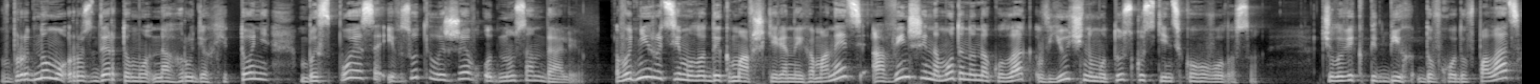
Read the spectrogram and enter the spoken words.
в брудному роздертому на грудях хітоні, без пояса і взути лише в одну сандалію. В одній руці молодик мав шкіряний гаманець, а в іншій намотано на кулак в'ючному туску з кінського волосу. Чоловік підбіг до входу в палац,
